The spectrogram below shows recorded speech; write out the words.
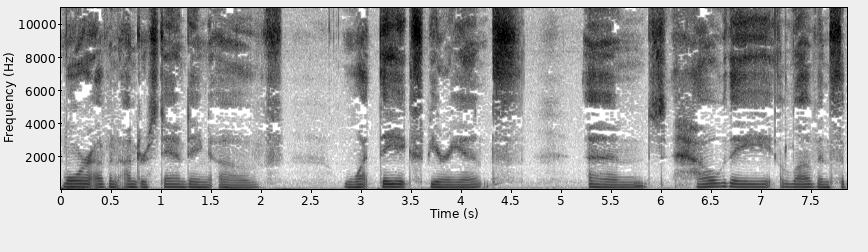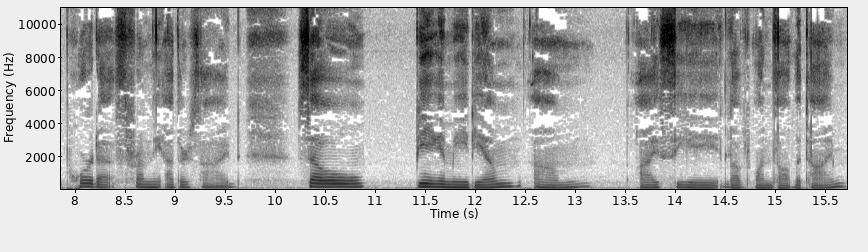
more of an understanding of what they experience and how they love and support us from the other side. So, being a medium, um, I see loved ones all the time.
